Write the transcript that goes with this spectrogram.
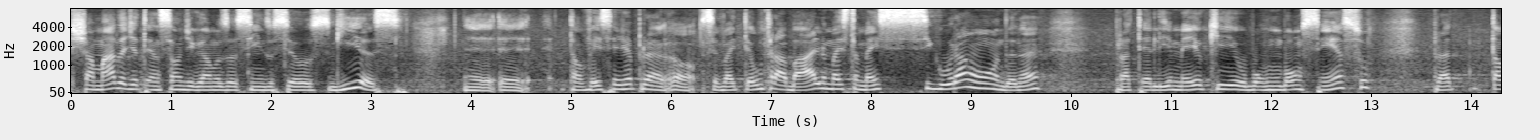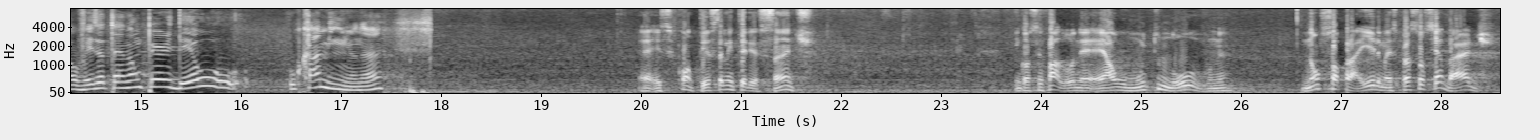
chamada de atenção, digamos assim, dos seus guias, é, é, talvez seja para, você vai ter um trabalho, mas também segura a onda, né? Para ter ali meio que um bom senso, para talvez até não perder o, o caminho, né? É, esse contexto é interessante. Igual você falou, né? É algo muito novo, né? Não só para ele, mas para a sociedade.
